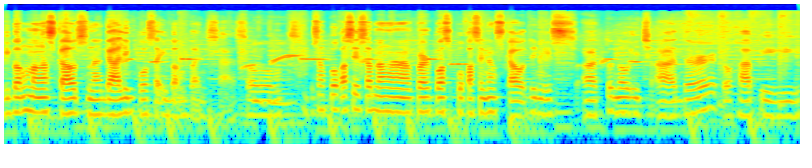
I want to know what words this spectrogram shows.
ibang mga scouts na galing po sa ibang bansa. So, isa po kasi sa mga purpose po kasi ng scouting is ah, to know each other, to have a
